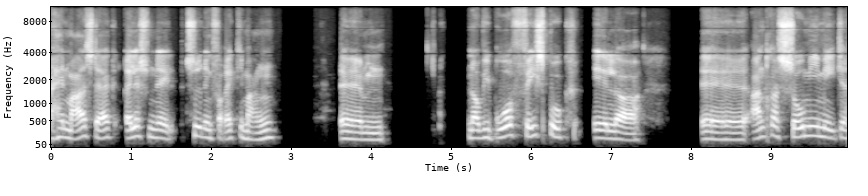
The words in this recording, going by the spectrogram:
have en meget stærk relationel betydning for rigtig mange. Øhm, når vi bruger Facebook eller øh, andre SoMe-medier,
